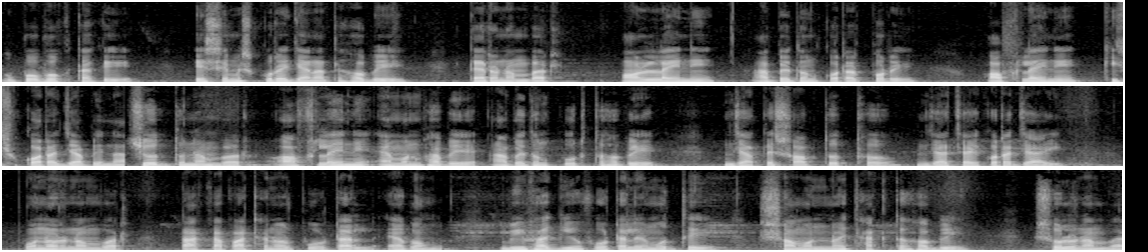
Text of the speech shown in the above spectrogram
উপভোক্তাকে এসএমএস করে জানাতে হবে। তেরো নাম্বার, অনলাইনে আবেদন করার পরে অফলাইনে কিছু করা যাবে না। চোদ্দ নম্বর, অফলাইনে এমনভাবে আবেদন করতে হবে যাতে সব তথ্য যাচাই করা যায়। পনেরো নম্বর, টাকা পাঠানোর পোর্টাল এবং বিভাগীয় পোর্টালের মধ্যে সমন্বয় থাকতে হবে। ষোলো নম্বর,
